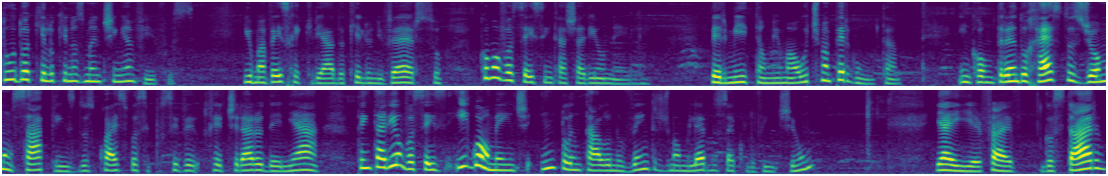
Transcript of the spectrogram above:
tudo aquilo que nos mantinha vivos. E uma vez recriado aquele universo, como vocês se encaixariam nele? Permitam-me uma última pergunta. Encontrando restos de Homo sapiens dos quais fosse possível retirar o DNA, tentariam vocês igualmente implantá-lo no ventre de uma mulher do século XXI? E aí, Year 5, gostaram?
